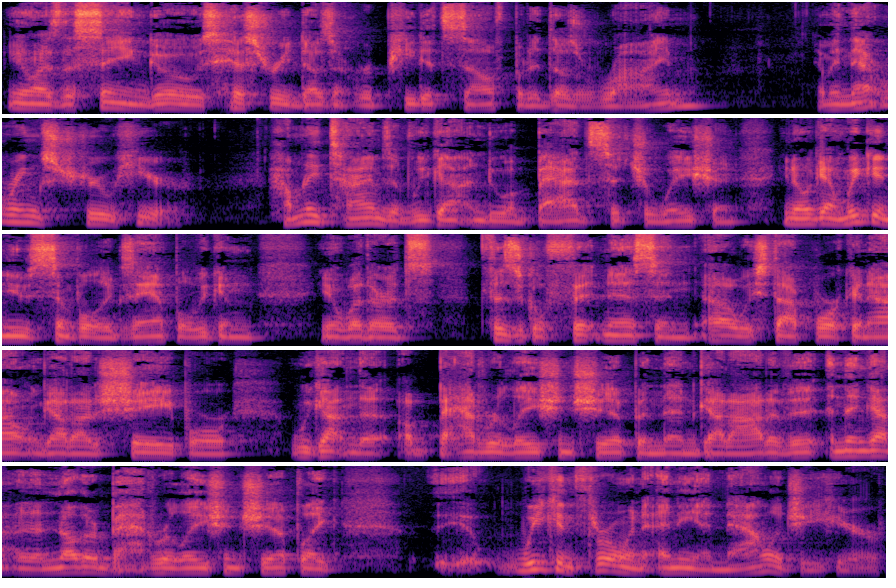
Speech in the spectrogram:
You know, as the saying goes, history doesn't repeat itself, but it does rhyme. I mean, that rings true here. How many times have we gotten into a bad situation? You know, again, we can use simple example. We can, you know, whether it's physical fitness and oh, we stopped working out and got out of shape, or we got into a bad relationship and then got out of it, and then got in another bad relationship. Like we can throw in any analogy here.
